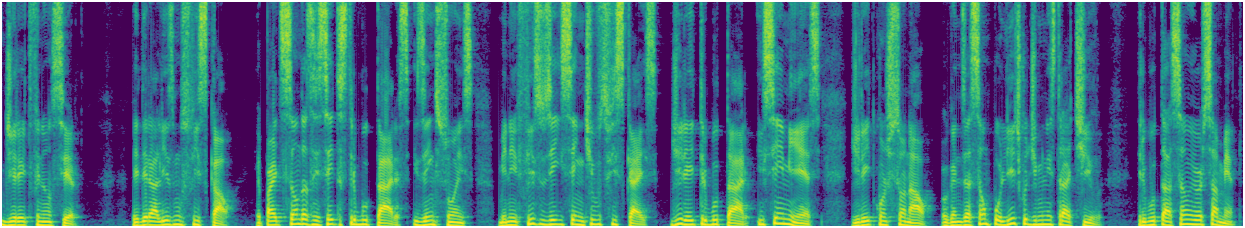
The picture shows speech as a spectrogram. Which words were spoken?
Direito financeiro federalismo fiscal, repartição das receitas tributárias, isenções, benefícios e incentivos fiscais, direito tributário, ICMS, direito constitucional, organização político-administrativa, tributação e orçamento.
